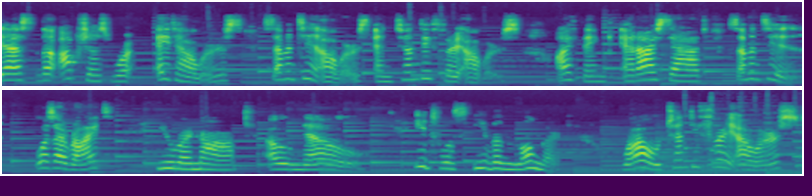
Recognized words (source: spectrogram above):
Yes, the options were 8 hours, 17 hours, and 23 hours. I think, and I said 17. Was I right? You were not. Oh no. It was even longer. Wow, 23 hours?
